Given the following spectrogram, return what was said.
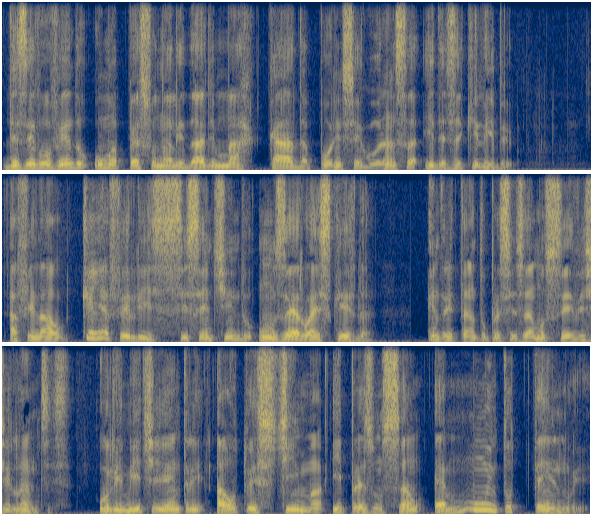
desenvolvendo uma personalidade marcada por insegurança e desequilíbrio. Afinal, quem é feliz se sentindo um zero à esquerda? Entretanto, precisamos ser vigilantes. O limite entre autoestima e presunção é muito tênue.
